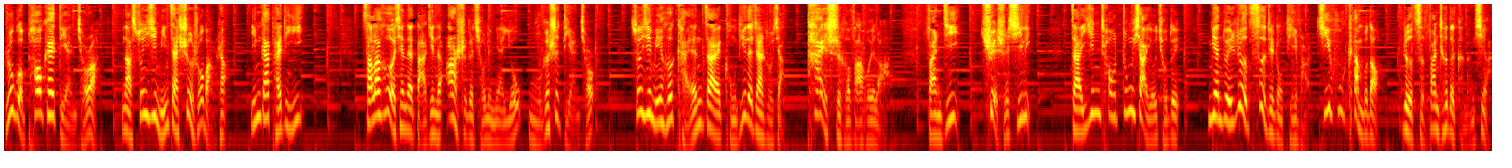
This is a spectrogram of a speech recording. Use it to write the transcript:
如果抛开点球啊，那孙兴民在射手榜上应该排第一。萨拉赫现在打进的二十个球里面有五个是点球，孙兴民和凯恩在孔蒂的战术下太适合发挥了啊，反击确实犀利，在英超中下游球队面对热刺这种踢法，几乎看不到热刺翻车的可能性啊。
